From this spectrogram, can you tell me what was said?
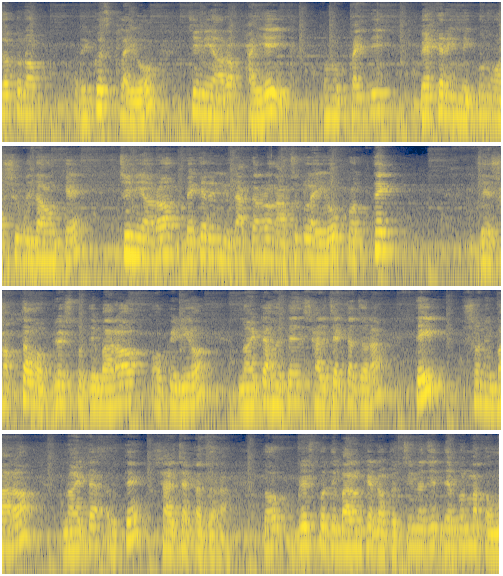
যত্ন রিকোয়েস্ট খাইও চিনি আরও ফাইয়েই কোনো ফাইদি বেকারিংনি কোনো অসুবিধা অঙ্কে চিনি আরও বেকারিংনি ডাক্তার আচুক লাইও প্রত্যেক যে সপ্তাহ বৃহস্পতিবার অপিডিও নয়টা হইতে সাড়ে চারটা জোড়া। তেই শনিবার নয়টা হইতে সাড়ে চারটা জোড়া। তো বৃহস্পতিবার অঙ্কে ডক্টর চিনজিৎ দেববর্মা তম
